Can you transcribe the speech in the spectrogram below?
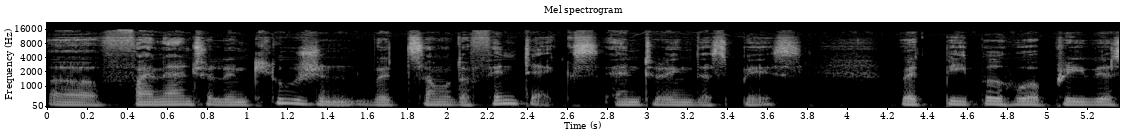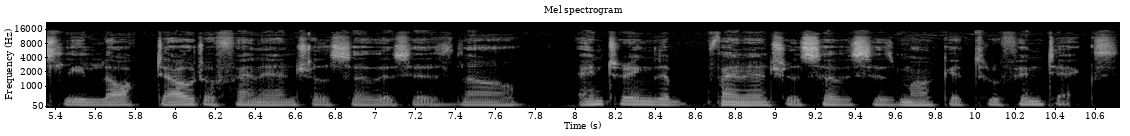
uh, financial inclusion with some of the fintechs entering the space, with people who are previously locked out of financial services now entering the financial services market through fintechs.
